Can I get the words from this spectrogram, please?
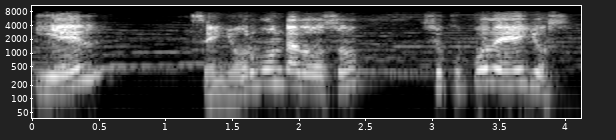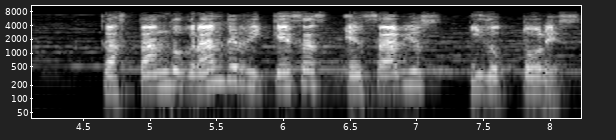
y él, señor bondadoso, se ocupó de ellos, gastando grandes riquezas en sabios y doctores.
